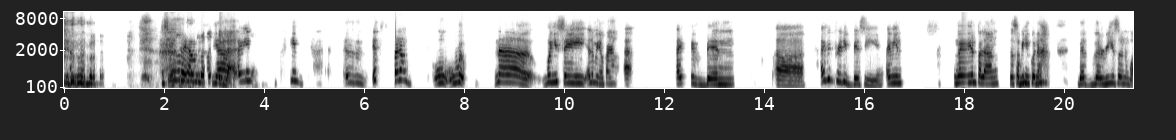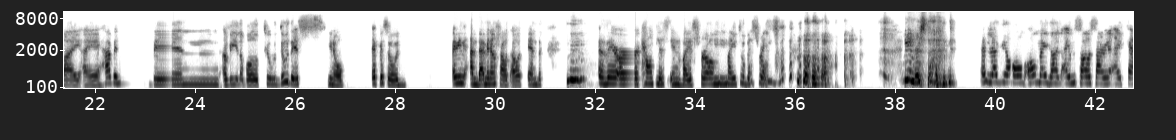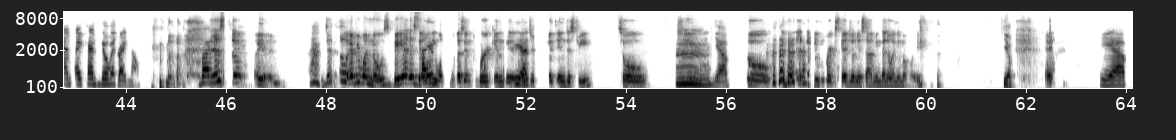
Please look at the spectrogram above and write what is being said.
Kasi I have- yeah. I mean, hin- uh, it's parang na when you say alam mo yun parang uh, I've been uh I've been pretty busy. I mean, ngayon pa lang sasabihin ko na that the reason why I haven't been available to do this, you know, episode. I mean, and dami ng shout out and there are countless invites from my two best friends. we understand. And lagi akong, oh my God, I'm so sorry. I can't, I can't do it right now. but just ayun. Just so everyone knows, Bea is the I'm, only one who doesn't work in the yeah. entertainment industry. So she mm, yeah. So, iba talaga yung work schedule niya sa aming dalawa ni Macoy. yep. And, yep.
